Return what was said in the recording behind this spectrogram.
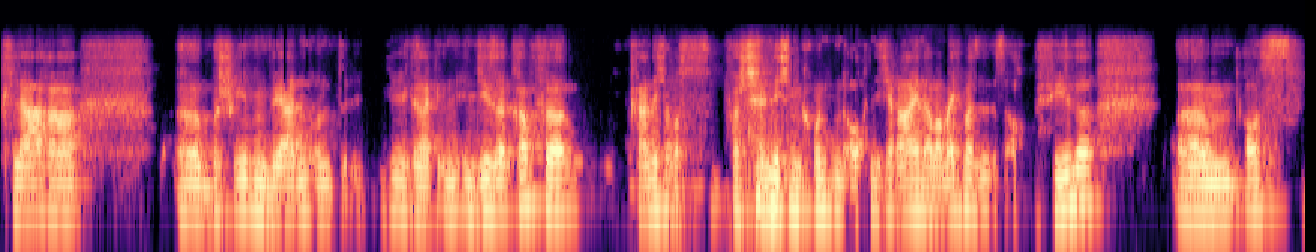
klarer äh, beschrieben werden. Und wie gesagt, in, in diese Köpfe kann ich aus verständlichen Gründen auch nicht rein. Aber manchmal sind es auch Befehle, ähm, aus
